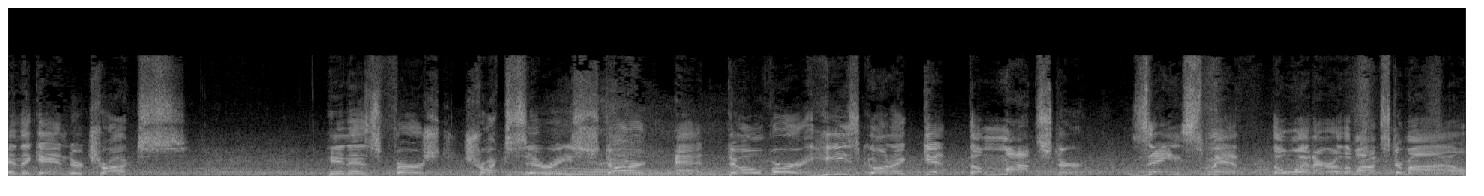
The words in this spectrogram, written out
in the Gander Trucks. In his first Truck Series start at Dover, he's going to get the monster. Zane Smith, the winner of the Monster Mile.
